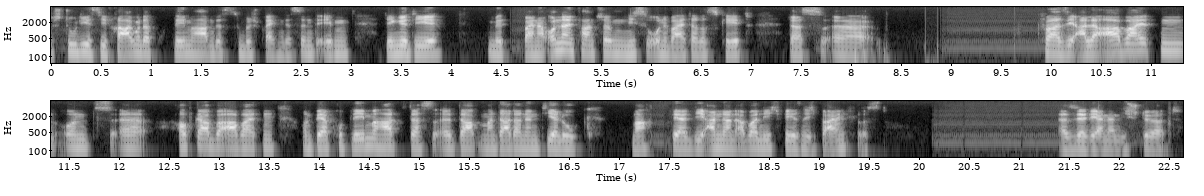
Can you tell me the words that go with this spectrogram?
Studis, die Fragen oder Probleme haben, das zu besprechen. Das sind eben Dinge, die mit bei einer Online-Veranstaltung nicht so ohne weiteres geht, dass äh, quasi alle arbeiten und äh, Aufgaben bearbeiten und wer Probleme hat, dass äh, da, man da dann einen Dialog macht, der die anderen aber nicht wesentlich beeinflusst. Also der die anderen nicht stört.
